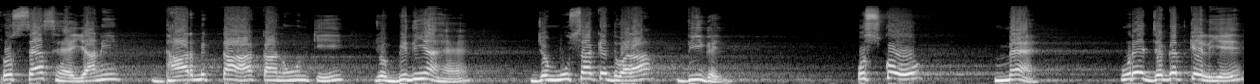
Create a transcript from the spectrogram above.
پروسیس ہے یعنی دھارمکتا قانون کی جو بدیاں ہیں، جو موسا کے دوارا دی گئی، اس کو میں پورے جگت کے لیے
